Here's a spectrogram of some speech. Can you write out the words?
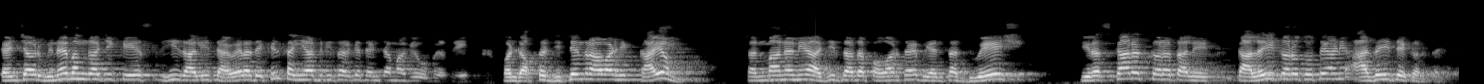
त्यांच्यावर विनयभंगाची केस ही झाली त्यावेळेला देखील सह्याद्रीसारखे त्यांच्या मागे उभे होते. पण डॉक्टर जितेंद्र आव्हाड हे कायम सन्माननीय अजितदादा पवारसाहेब यांचा द्वेष तिरस्कारच करत आले. कालही करत होते आणि आजही ते करत आहेत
